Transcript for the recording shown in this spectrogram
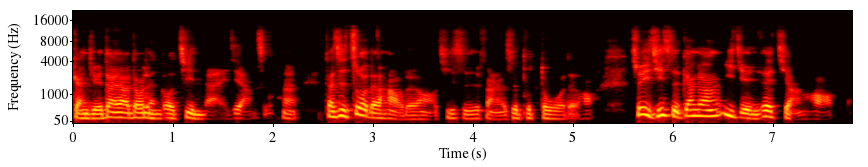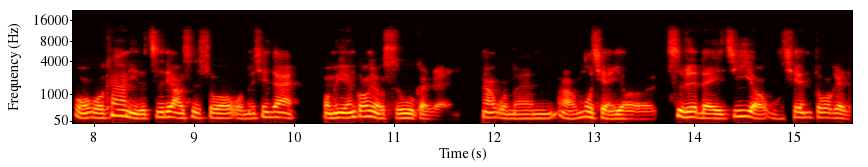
感觉大家都能够进来这样子啊。但是做得好的哦，其实反而是不多的哈。所以其实刚刚易姐你在讲哈，我我看到你的资料是说，我们现在我们员工有十五个人。那我们啊，目前有是不是累积有五千多个人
